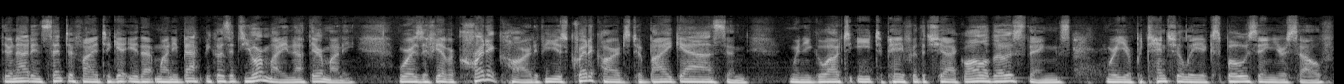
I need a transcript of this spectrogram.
they're not incentivized to get you that money back because it's your money not their money. Whereas if you have a credit card if you use credit cards to buy gas and when you go out to eat to pay for the check all of those things where you're potentially exposing yourself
